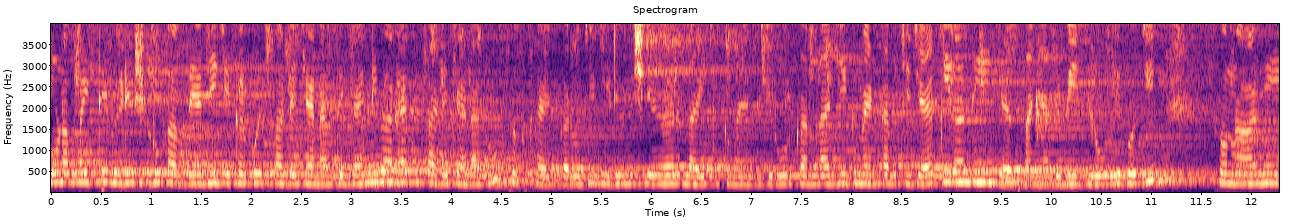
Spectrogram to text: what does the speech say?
ਹੁਣ ਆਪਾਂ ਇੱਥੇ ਵੀਡੀਓ ਸ਼ੁਰੂ ਕਰਦੇ ਹਾਂ ਜੀ। ਜੇਕਰ ਕੋਈ ਸਾਡੇ ਚੈਨਲ ਤੇ ਪਹਿਲੀ ਵਾਰ ਹੈ ਤਾਂ ਸਾਡੇ ਚੈਨਲ ਨੂੰ ਸਬਸਕ੍ਰਾਈਬ ਕਰੋ ਜੀ। ਵੀਡੀਓ ਨੂੰ ਸ਼ੇਅਰ, ਲਾਈਕ, ਕਮੈਂਟ ਜ਼ਰੂਰ ਕਰਨਾ ਜੀ। ਕਮੈਂਟਾਂ ਵਿੱਚ ਜੈ ਪੀਰਾਂ ਦੀ, ਜੈ ਸਾਈਆਂ ਦੀ ਵੀ ਜ਼ਰੂਰ ਲਿਖੋ ਜੀ। ਸੋ ਨਾਲ ਹੀ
